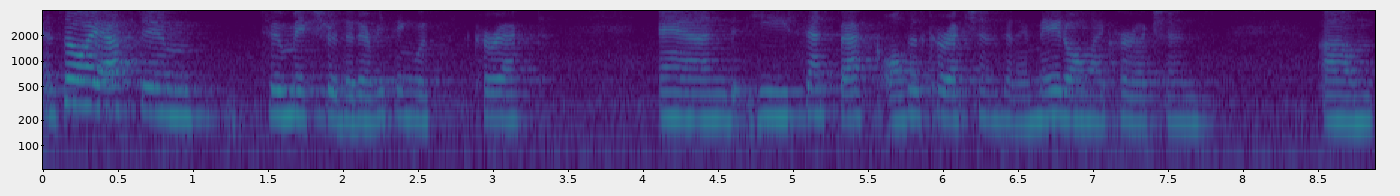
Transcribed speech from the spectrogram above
and so I asked him to make sure that everything was correct. And he sent back all his corrections, and I made all my corrections. Um,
